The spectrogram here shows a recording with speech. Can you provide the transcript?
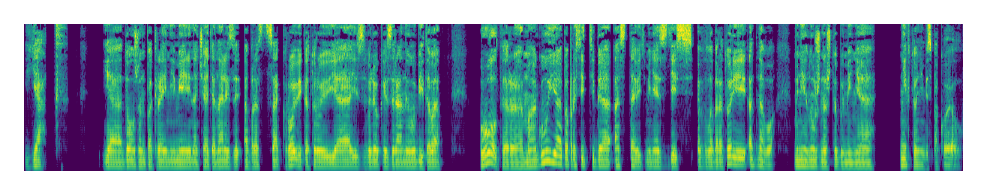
яд. Я должен, по крайней мере, начать анализы образца крови, которую я извлек из раны убитого. «Уолтер, могу я попросить тебя оставить меня здесь, в лаборатории, одного? Мне нужно, чтобы меня никто не беспокоил».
